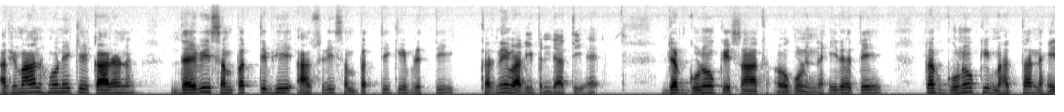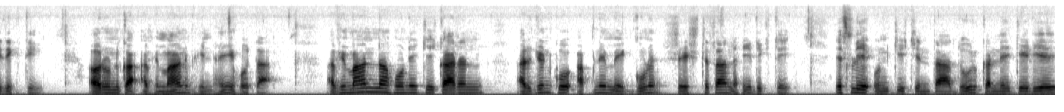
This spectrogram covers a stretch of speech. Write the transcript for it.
अभिमान होने के कारण दैवी संपत्ति भी आसुरी संपत्ति की वृत्ति करने वाली बन जाती है। जब गुणों के साथ अवगुण नहीं रहते, तब गुणों की महत्ता नहीं दिखती और उनका अभिमान भी नहीं होता। अभिमान न होने के कारण अर्जुन को अपने में गुण श्रेष्ठता नहीं दिखते, इसलिए उनकी चिंता दूर करने के लिए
